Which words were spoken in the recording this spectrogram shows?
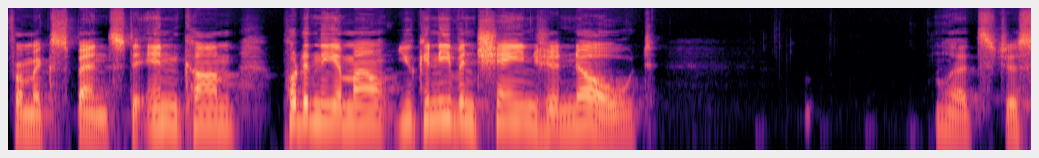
from expense to income, put in the amount. You can even change a note. Let's just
